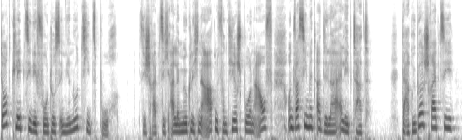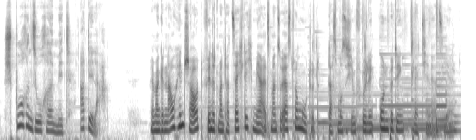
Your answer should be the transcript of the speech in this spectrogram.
Dort klebt sie die Fotos in ihr Notizbuch. Sie schreibt sich alle möglichen Arten von Tierspuren auf und was sie mit Adilla erlebt hat. Darüber schreibt sie Spurensuche mit Adilla. Wenn man genau hinschaut, findet man tatsächlich mehr, als man zuerst vermutet. Das muss ich im Frühling unbedingt Blättchen erzählen.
